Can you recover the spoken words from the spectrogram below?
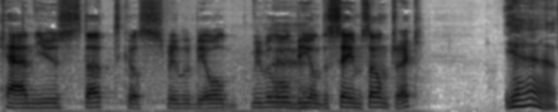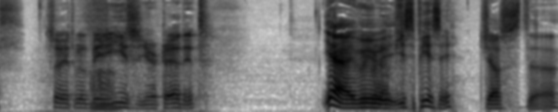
can use that because we will be all we will all be on the same soundtrack, Yes. so it will be Ah. easier to edit. Yeah, we Perhaps. easy peasy. Just uh,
